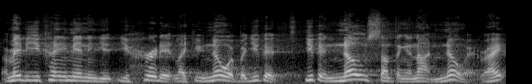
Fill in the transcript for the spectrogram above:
Or maybe you came in and you, you heard it like you know it, but you could, you could know something and not know it, right?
